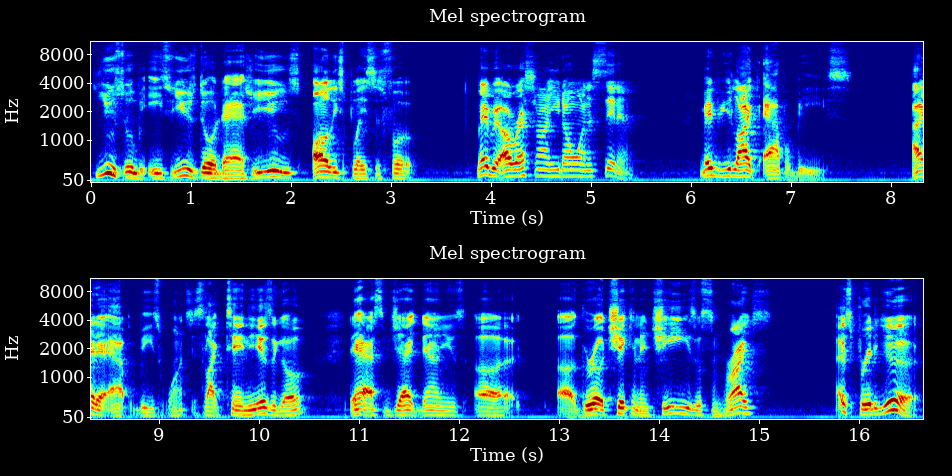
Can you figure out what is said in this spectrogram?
Use Uber Eats, use DoorDash, use all these places for maybe a restaurant you don't want to sit in. Maybe you like Applebee's. I ate at Applebee's once. It's like ten years ago. They had some Jack Daniels uh, uh, grilled chicken and cheese with some rice. That's pretty good.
